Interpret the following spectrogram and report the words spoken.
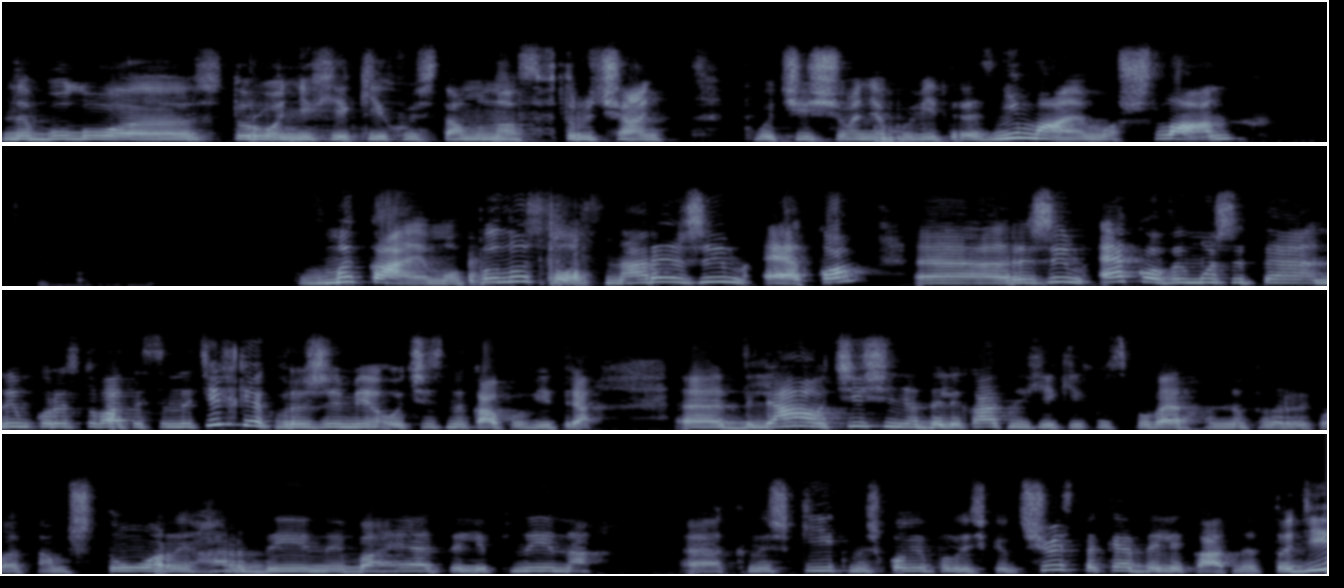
не було е, сторонніх якихось там у нас втручань в очищування повітря. Знімаємо шланг, вмикаємо пилосос на режим еко. Режим еко ви можете ним користуватися не тільки як в режимі очисника повітря, для очищення делікатних якихось поверхонь, наприклад, там штори, гардини, багети, ліпнина. Е, книжки, книжкові полички. Щось таке делікатне. Тоді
